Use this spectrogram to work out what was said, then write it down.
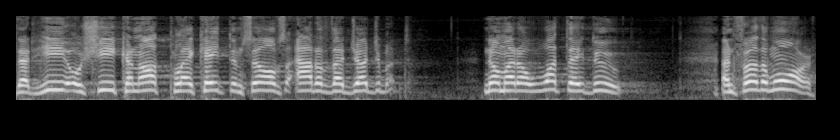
that he or she cannot placate themselves out of that judgment, no matter what they do, and furthermore,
